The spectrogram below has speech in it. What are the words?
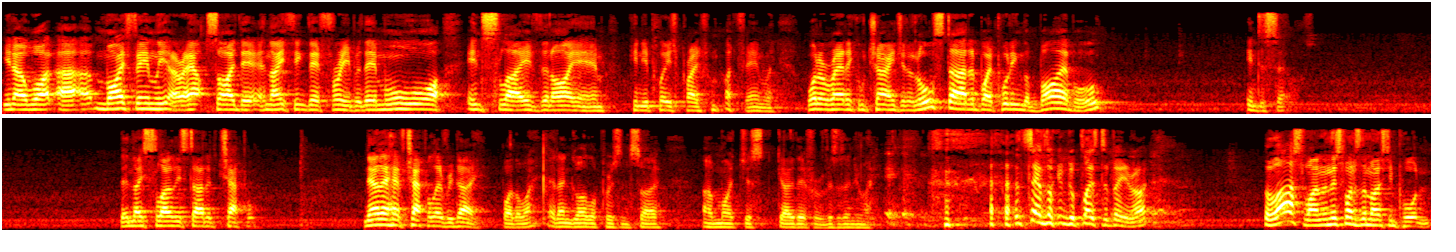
you know what? Uh, uh, my family are outside there and they think they're free, but they're more enslaved than I am. Can you please pray for my family? What a radical change. And it all started by putting the Bible into cells. Then they slowly started chapel. Now they have chapel every day, by the way, at Angola Prison, so I might just go there for a visit anyway. it sounds like a good place to be, right? The last one, and this one's the most important.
